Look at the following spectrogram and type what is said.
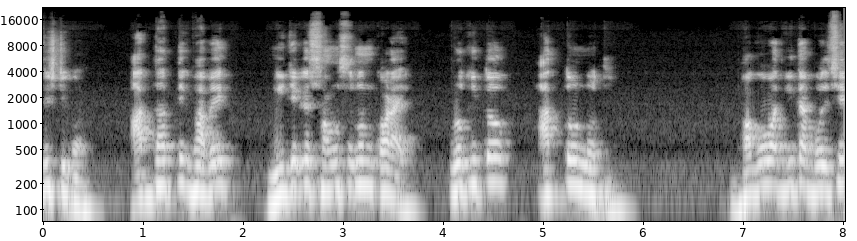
দৃষ্টিকোণ, আধ্যাত্মিকভাবে নিজেকে সংশোধন করায় প্রকৃত আত্ম উন্নতি ভগবদ্গীতা বলছে,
